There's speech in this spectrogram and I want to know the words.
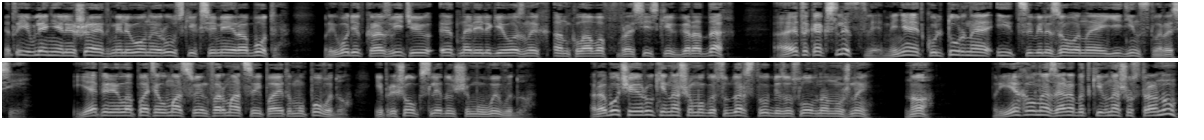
Это явление лишает миллионы русских семей работы, приводит к развитию этнорелигиозных анклавов в российских городах, а это, как следствие, меняет культурное и цивилизованное единство России. Я перелопатил массу информации по этому поводу и пришел к следующему выводу. Рабочие руки нашему государству, безусловно, нужны, но Приехал на заработки в нашу страну?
